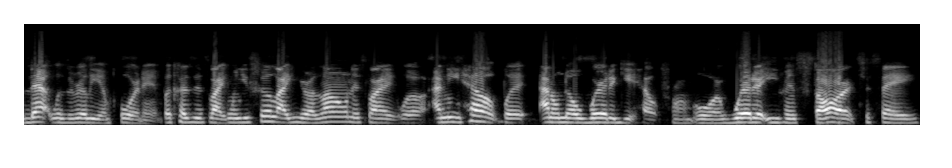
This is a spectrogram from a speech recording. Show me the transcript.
that was really important because it's like when you feel like you're alone, it's like, well, I need help, but I don't know where to get help from or where to even start to say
